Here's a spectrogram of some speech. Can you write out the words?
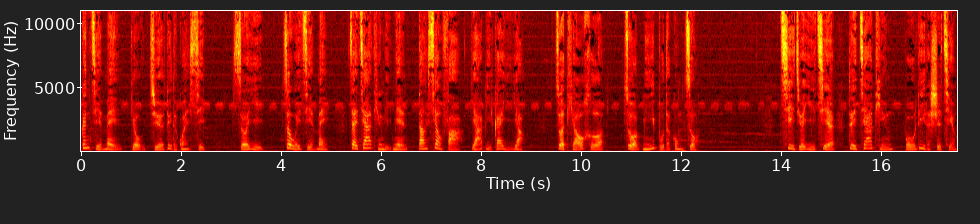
跟姐妹有绝对的关系。所以，作为姐妹，在家庭里面当效法雅比该一样，做调和。做弥补的工作，弃绝一切对家庭不利的事情，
